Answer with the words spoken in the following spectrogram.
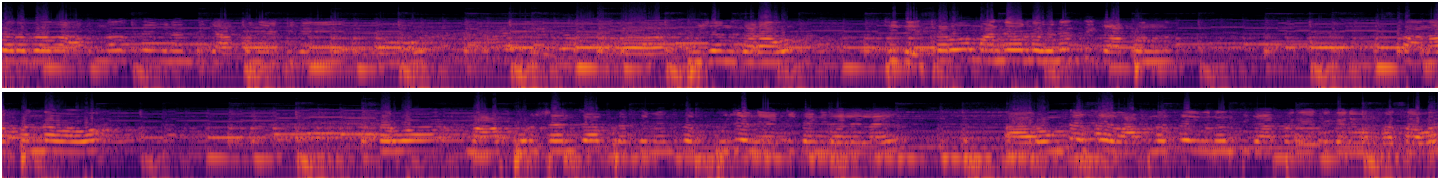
रामचंद्र आपणास विनंती की आपण या ठिकाणी पूजन करावं. ठीक आहे सर्व मान्यवरांना विनंती की आपण स्थानापन्न व्हावं. सर्व महापुरुषांच्या प्रतिमेचं पूजन या ठिकाणी झालेलं आहे. अं, रोमटा साहेब आपणास विनंती की आपण या ठिकाणी बसावं.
